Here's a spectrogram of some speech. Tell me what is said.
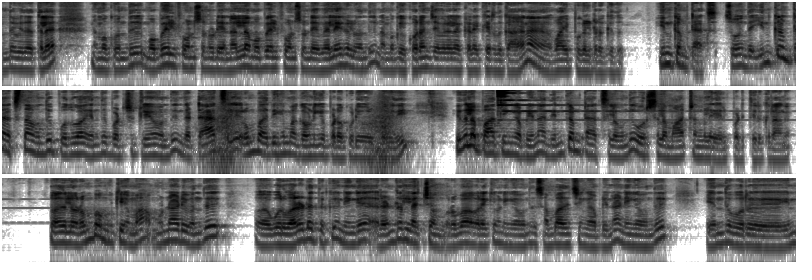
அந்த விதத்தில் நமக்கு வந்து மொபைல் ஃபோன்ஸுடைய நல்ல மொபைல் ஃபோன்ஸுடைய விலைகள் வந்து நமக்கு குறைஞ்ச விலையில் கிடைக்கிறதுக்கான வாய்ப்புகள் இருக்குது. இன்கம் டேக்ஸ் ஸோ இந்த இன்கம் டேக்ஸ் தான் வந்து பொதுவாக எந்த பட்ஜெட்லேயும் வந்து இந்த டேக்ஸ்லேயே ரொம்ப அதிகமாக கவனிக்கப்படக்கூடிய ஒரு பகுதி. இதில் பார்த்தீங்க அப்படின்னா இந்த இன்கம் டேக்ஸில் வந்து ஒரு சில மாற்றங்களை ஏற்படுத்தியிருக்கிறாங்க. அதில் ரொம்ப முக்கியமாக முன்னாடி வந்து ஒரு வருடத்துக்கு நீங்கள் ரெண்டரை லட்சம் ரூபாய் வரைக்கும் நீங்கள் வந்து சம்பாதிச்சிங்க அப்படின்னா நீங்கள் வந்து எந்த ஒரு இன்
